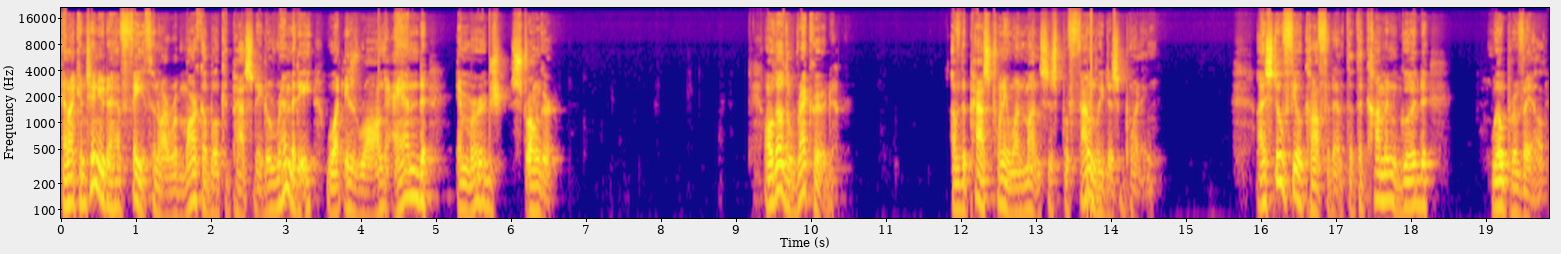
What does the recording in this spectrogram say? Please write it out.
And I continue to have faith in our remarkable capacity to remedy what is wrong and emerge stronger. Although the record of the past 21 months is profoundly disappointing, I still feel confident that the common good will prevail.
